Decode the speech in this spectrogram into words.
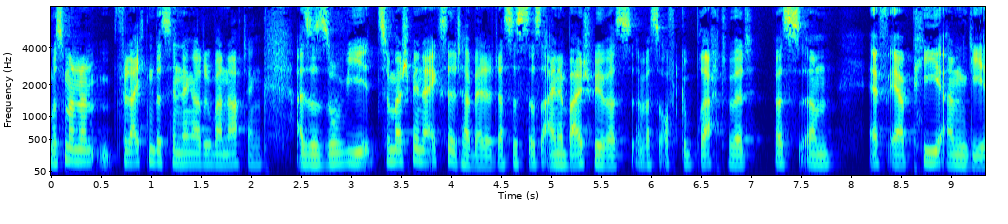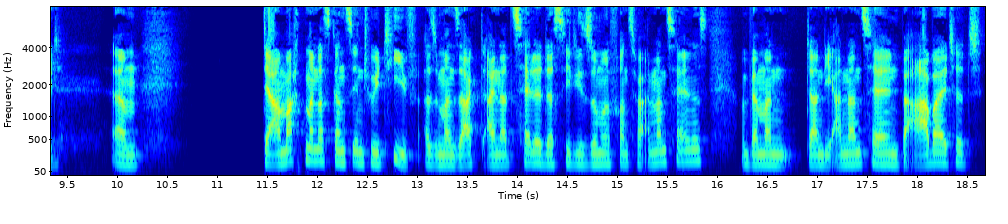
Muss man dann vielleicht ein bisschen länger drüber nachdenken. Also so wie zum Beispiel in der Excel-Tabelle, das ist das eine Beispiel, was, was oft gebracht wird, was ähm, FRP angeht. Ähm, da macht man das ganz intuitiv. Also man sagt einer Zelle, dass sie die Summe von zwei anderen Zellen ist. Und wenn man dann die anderen Zellen bearbeitet,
